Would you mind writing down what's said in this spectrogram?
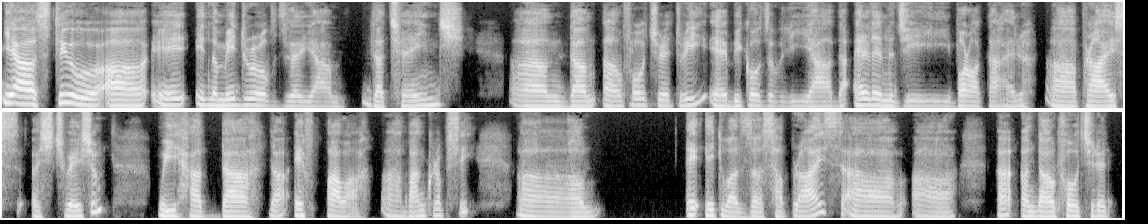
Yeah, still uh, in the middle of the um, the change, and um, unfortunately, uh, because of the uh, the LNG volatile uh, price uh, situation, we had the the F Power uh, bankruptcy. Um, it, it, was a surprise and unfortunate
